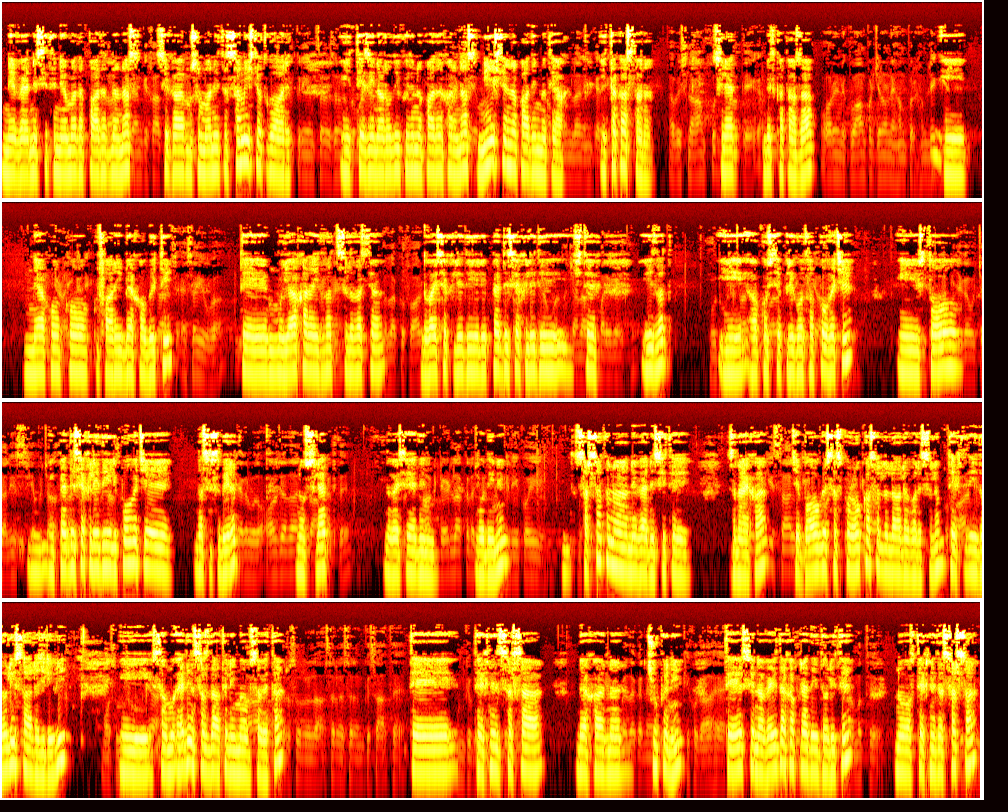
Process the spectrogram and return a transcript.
неверниците няма да падат на нас. Сега мусулманите сами ще отговарят. И тези народи, които нападаха на нас, ние ще нападем на тях. И така стана. След битката Азаб и няколко куфари бяха убити. Те мояха да идват следващия 20 хиляди или 50 хиляди ще идват. И ако се приготвя повече, и 150 хиляди или повече да се събират, но след 21 години сърцата на неверниците знаеха, че Бог е с пророка саллалаху алейхи вассалам, техните идоли са лъжливи и само един създател има в съвета. Те, техните сърца бяха начупени, те се навеждаха пред идолите, но в техните сърца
